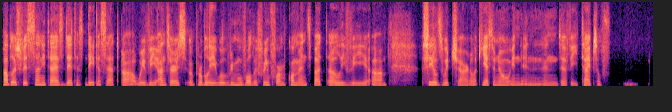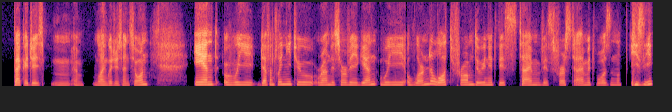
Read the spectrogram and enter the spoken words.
publish this sanitized data, data set uh, with the answers. We probably will remove all the free-form comments, but uh, leave the um, fields which are like yes or no in in, in the, types of packages um, languages and so on and we definitely need to run the survey again. We learned a lot from doing it this time, this first time. It was not easy.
